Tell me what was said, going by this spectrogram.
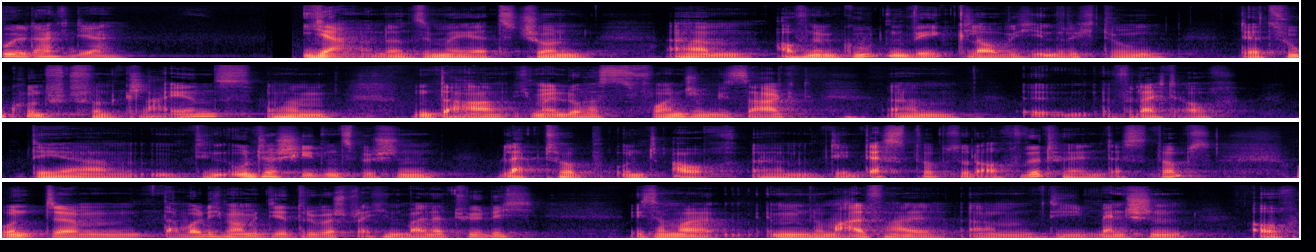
Cool, danke dir. Ja, und dann sind wir jetzt schon ähm, auf einem guten Weg, glaube ich, in Richtung der Zukunft von Clients. Ähm, und da, ich meine, du hast es vorhin schon gesagt, ähm, äh, vielleicht auch der, den Unterschieden zwischen Laptop und auch ähm, den Desktops oder auch virtuellen Desktops. Und da wollte ich mal mit dir drüber sprechen, weil natürlich, ich sag mal, im Normalfall die Menschen auch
